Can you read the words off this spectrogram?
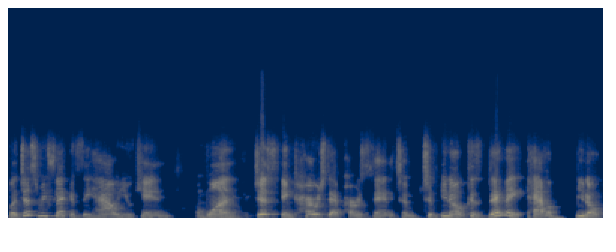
but just reflect and see how you can one just encourage that person to to you know because they may have a you know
